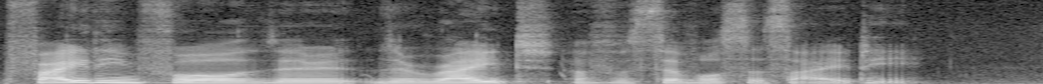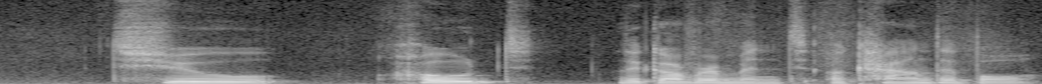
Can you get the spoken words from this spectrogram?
fighting for the, the right of a civil society to hold the government accountable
